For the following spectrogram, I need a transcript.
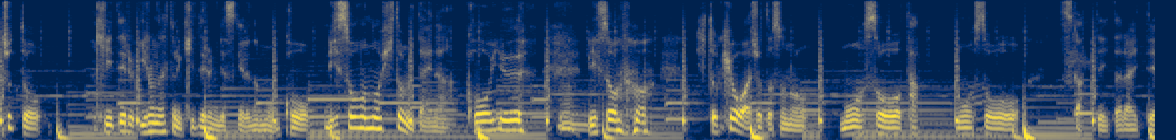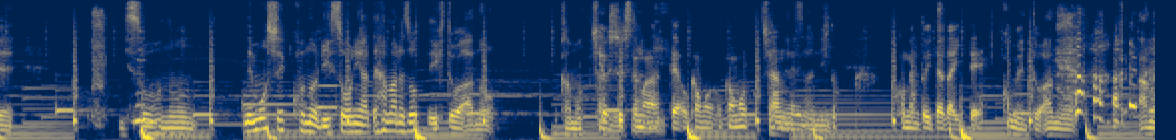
ちょっと聞いてる、いろんな人に聞いてるんですけれども、こう、理想の人みたいな、こういううん理想の人、今日はちょっとその妄想をた、妄想を使っていただいて、理想の、でもしこの理想に当てはまるぞっていう人は、あの、岡本チャンネル挙手してさんにもらって、岡本岡本チャンネルにコメントいただいて。コメント、あの、あの、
